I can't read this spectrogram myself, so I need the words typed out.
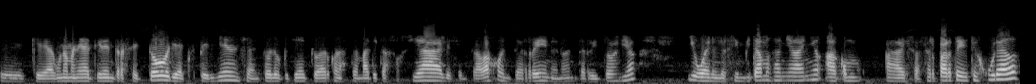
eh, que de alguna manera tienen trayectoria, experiencia en todo lo que tiene que ver con las temáticas sociales, el trabajo en terreno, ¿no? en territorio, y bueno, los invitamos año a año a, a eso, a ser parte de este jurado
